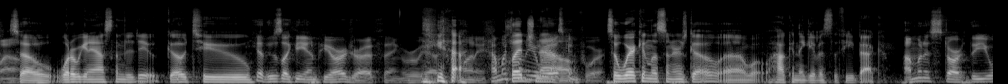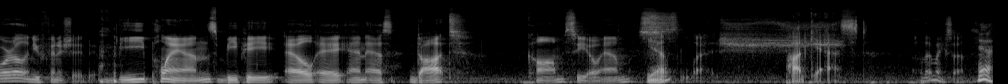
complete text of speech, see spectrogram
Wow. So what are we going to ask them to do? Go to Yeah, this is like the NPR drive thing where we ask for money. How much Pledge money are now. we asking for? So where can listeners go? Uh, how can they give us the feedback? I'm going to start the URL and you finish it. B plans, B P L A N S dot com, C O M Yep. slash. Podcast. Oh, that makes sense. Yeah,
